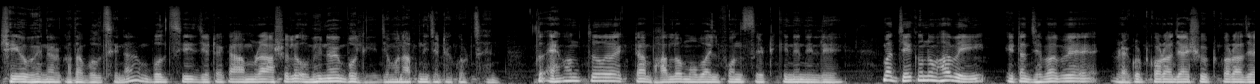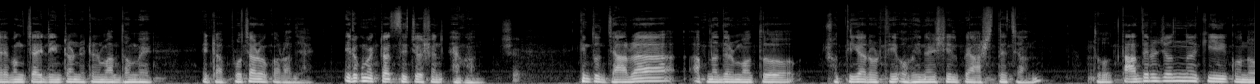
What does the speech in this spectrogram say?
সেই অভিনয়ের কথা বলছি না বলছি যেটাকে আমরা আসলে অভিনয় বলি যেমন আপনি যেটা করছেন। তো এখন তো একটা ভালো মোবাইল ফোন সেট কিনে নিলে বা যে কোনোভাবেই এটা যেভাবে রেকর্ড করা যায় শ্যুট করা যায় এবং চাইলে ইন্টারনেটের মাধ্যমে এটা প্রচারও করা যায়। এরকম একটা সিচুয়েশন এখন। কিন্তু যারা আপনাদের মতো সত্যিকার অর্থে অভিনয় শিল্পে আসতে চান, তো তাদের জন্য কি কোনো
